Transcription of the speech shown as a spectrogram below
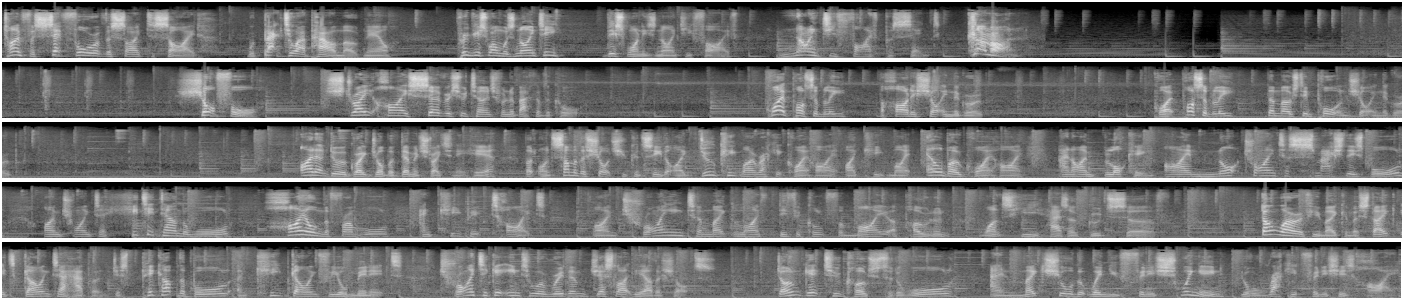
Time for set four of the side to side. We're back to our power mode now. Previous one was 90, this one is 95. 95%. Come on! Shot four. Straight high service returns from the back of the court. Quite possibly the hardest shot in the group. Quite possibly the most important shot in the group. I don't do a great job of demonstrating it here, but on some of the shots you can see that I do keep my racket quite high, I keep my elbow quite high, and I'm blocking. I'm not trying to smash this ball, I'm trying to hit it down the wall, high on the front wall, and keep it tight. I'm trying to make life difficult for my opponent once he has a good serve. Don't worry if you make a mistake, it's going to happen. Just pick up the ball and keep going for your minute. Try to get into a rhythm just like the other shots. Don't get too close to the wall and make sure that when you finish swinging, your racket finishes high.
